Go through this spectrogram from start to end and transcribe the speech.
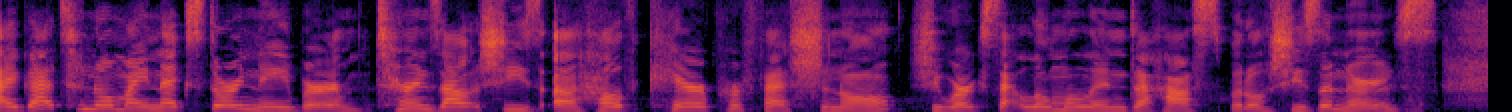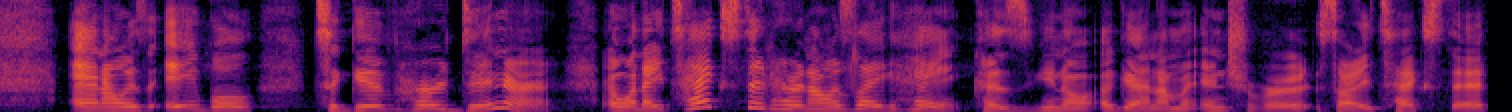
I got to know my next door neighbor. Turns out she's a healthcare professional. She works at Loma Linda Hospital. She's a nurse. And I was able to give her dinner. And when I texted her and I was like, hey, because, you know, again, I'm an introvert, so I texted.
